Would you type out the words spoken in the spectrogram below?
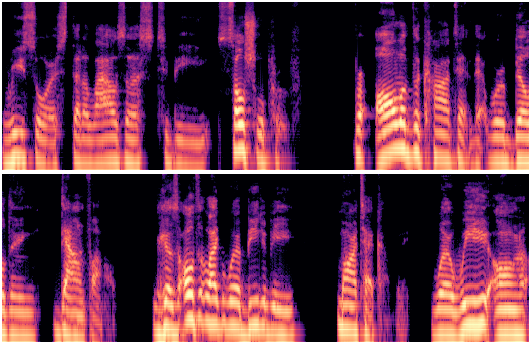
resource that allows us to be social proof for all of the content that we're building down funnel. Because ultimately, like we're a B2B Martech company where we are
